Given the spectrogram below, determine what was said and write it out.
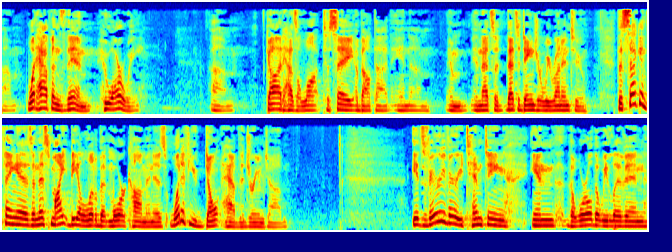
Um, what happens then? Who are we? Um, God has a lot to say about that, and, um, and and that's a that's a danger we run into. The second thing is, and this might be a little bit more common, is what if you don't have the dream job? It's very very tempting in the world that we live in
